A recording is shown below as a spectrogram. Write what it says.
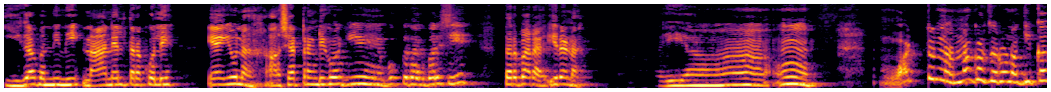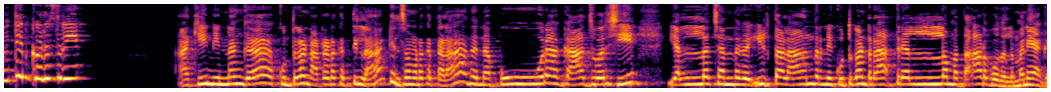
ಈಗ ಬಂದೀನಿ. ನಾನೆಲ್ಲಿ ತರಕೋಲಿ ಏ, ಇವನ, ಆ ಶಟ್ರ್ ಅಂಗಡಿಗೆ ಹೋಗಿ ಬುಕ್ದಾಗ ಬರೆಸಿ, ತರಬಾರ, ಇರೋಣ. ಅಯ್ಯ ಹ್ಞೂ ಒಟ್ಟು ನನ್ನ ಕಳ್ಸೋರು ಆಕಿ ಕಲ್ತೀನಿ ಕಳಿಸ್ರಿ. ಆಕಿ ನಿನ್ನಂಗ ಕುಂತ್ಕೊಂಡು ಆಟ ಆಡಕತ್ತಿಲ್ಲ, ಕೆಲಸ ಮಾಡಕತ್ತಾಳ, ಅದನ್ನ ಪೂರಾ ಗಾಜ್ ಒರೆಸಿ ಎಲ್ಲ ಚಂದಾಗ ಇಡ್ತಾಳ ಅಂದ್ರೆ ನೀ ಕುತ್ಕೊಂಡು ರಾತ್ರಿ ಎಲ್ಲ ಮತ್ತೆ ಆಡ್ಬೋದಲ್ಲ ಮನ್ಯಾಗ.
